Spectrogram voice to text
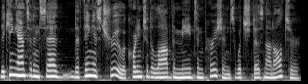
The king answered and said, The thing is true, according to the law of the Medes and Persians, which does not alter.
